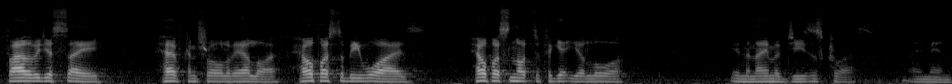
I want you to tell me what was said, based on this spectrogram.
Father, we just say, have control of our life. Help us to be wise. Help us not to forget your law. In the name of Jesus Christ. Amen.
